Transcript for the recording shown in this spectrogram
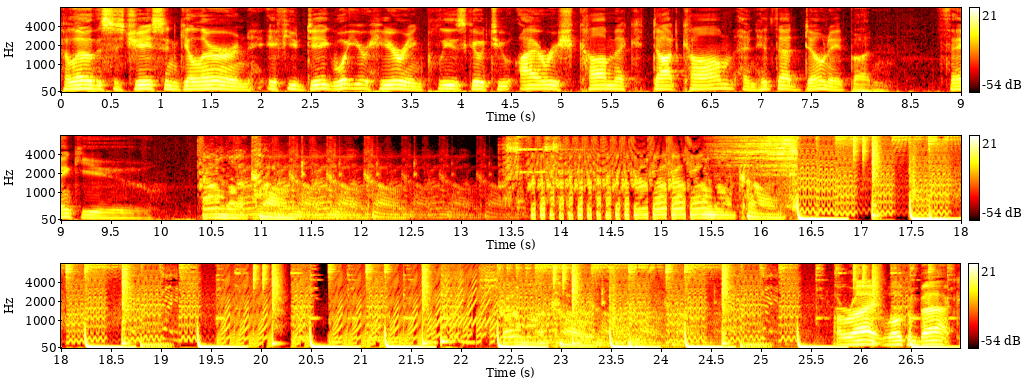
Hello, this is Jason Gillearn. If you dig what you're hearing, please go to irishcomic.com and hit that donate button. Thank you. All right, welcome back.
